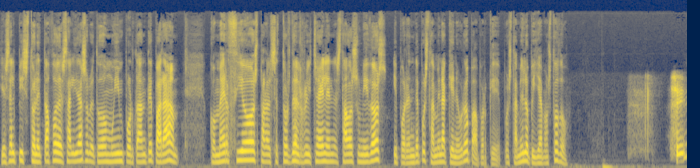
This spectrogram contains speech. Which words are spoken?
y es el pistoletazo de salida, sobre todo muy importante para comercios, para el sector del retail en Estados Unidos y por ende pues también aquí en Europa, porque pues también lo pillamos todo. Sí,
